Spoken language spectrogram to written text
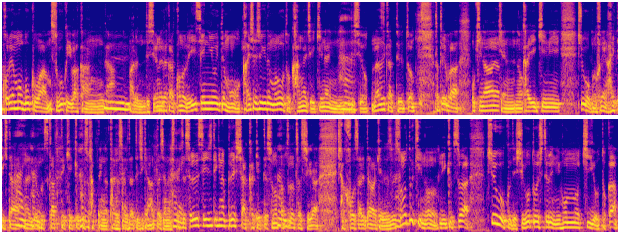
これも僕はすごく違和感があるんですよね。だからこの冷戦においても会社主義で物事を考えちゃいけないんですよ。なぜかというと、例えば沖縄県の海域に中国の船が入ってきた、でぶつかって結局キャプテンが逮捕されたって事件あったじゃないですか。はい、それで政治的なプレッシャーかけてその方たちが釈放されたわけです。はい、その時の理屈は中国で仕事をしている日本の企業とか、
